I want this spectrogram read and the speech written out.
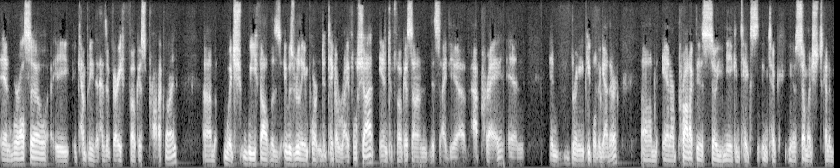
and we're also a, a company that has a very focused product line. Um, which we felt was it was really important to take a rifle shot and to focus on this idea of après and and bringing people together. Um, and our product is so unique and takes and took you know so much kind of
